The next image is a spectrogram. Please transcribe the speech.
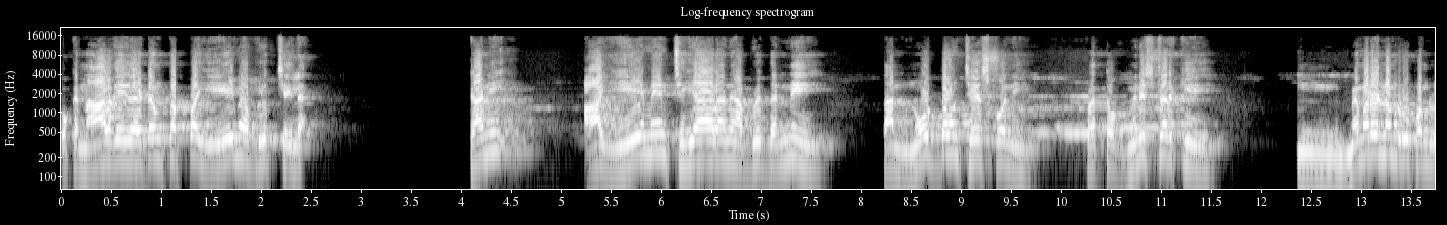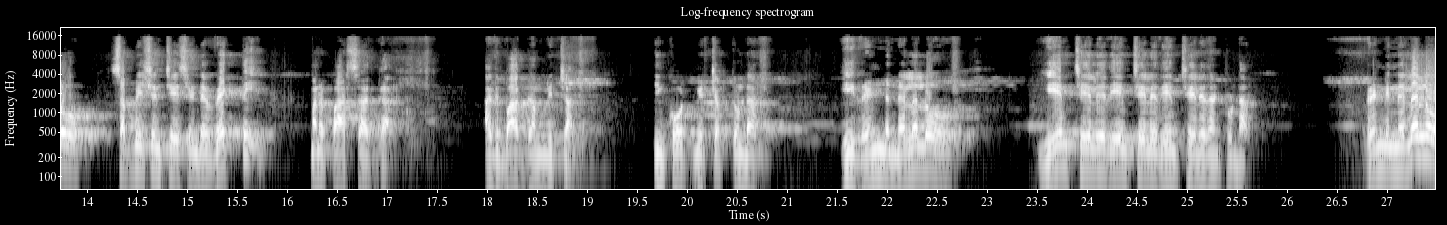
ఒక నాలుగైదు ఐటెం తప్ప ఏమి అభివృద్ధి చేయలే. కానీ ఆ ఏమేం చేయాలనే అభివృద్ధి అన్ని తాను నోట్ డౌన్ చేసుకొని ప్రతి ఒక్క మినిస్టర్కి మెమరండం రూపంలో సబ్మిషన్ చేసిండే వ్యక్తి మన పార్సాద్ గారు. అది బాగా గమనించాలి. ఇంకోటి మీరు చెప్తుండారు. ఈ రెండు నెలల్లో ఏం చేయలేదు ఏం చేయలేదు ఏం చేయలేదు అంటున్నారు రెండు నెలల్లో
